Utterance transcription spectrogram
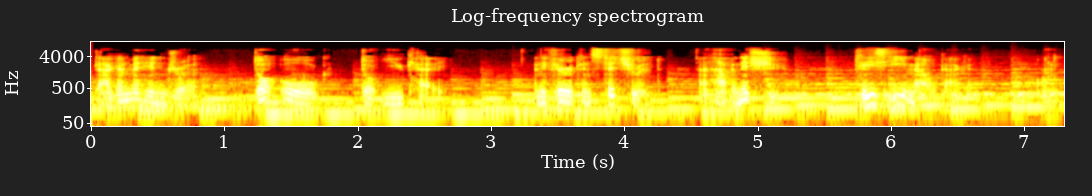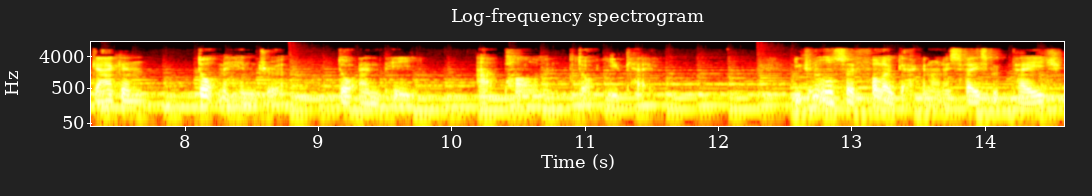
gaganmohindra.org.uk. And if you're a constituent and have an issue, please email Gagan on gagan.mohindra mp at parliament.uk. You can also follow Gagan on his Facebook page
